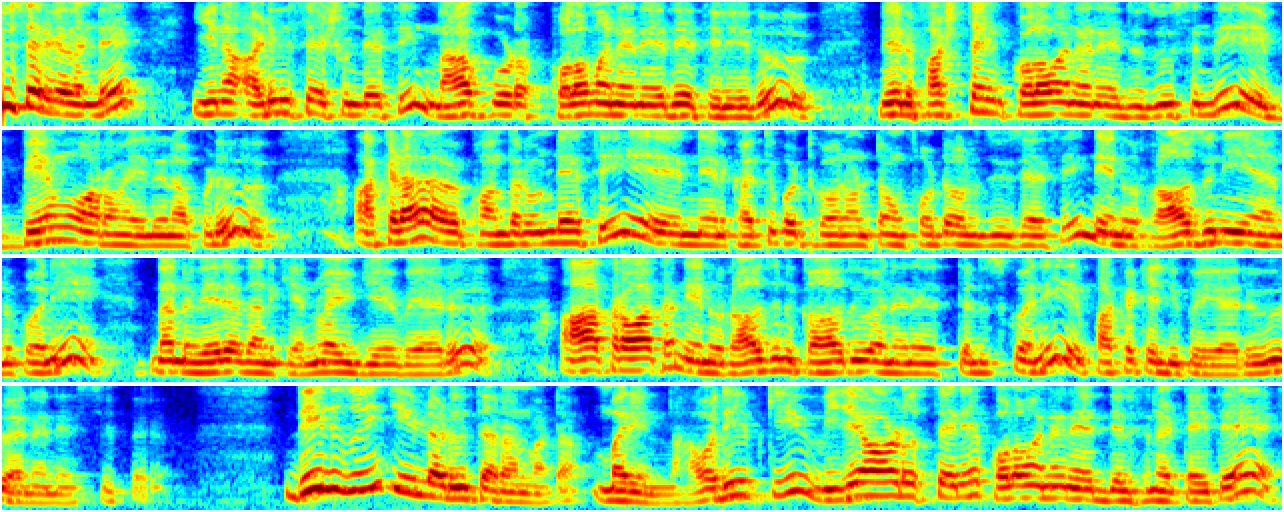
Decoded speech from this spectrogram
చూశారు కదండి ఈయన అడవి శేషు ఉండేసి నాకు కూడా కులం అని అనేదే తెలియదు నేను ఫస్ట్ టైం కులం అని అనేది చూసింది భీమవరం వెళ్ళినప్పుడు. అక్కడ కొందరు ఉండేసి నేను కత్తి పట్టుకొని ఉంటాం ఫోటోలు చూసేసి నేను రాజుని అనుకొని నన్ను వేరే దానికి ఇన్వైట్ చేయబోయారు. ఆ తర్వాత నేను రాజుని కాదు అని అనేసి తెలుసుకొని పక్కకి వెళ్ళిపోయారు అని అనేసి చెప్పారు. దీని గురించి వీళ్ళు అడుగుతారనమాట మరి నవదీప్కి విజయవాడ వస్తేనే కులం అనేది తెలిసినట్టయితే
